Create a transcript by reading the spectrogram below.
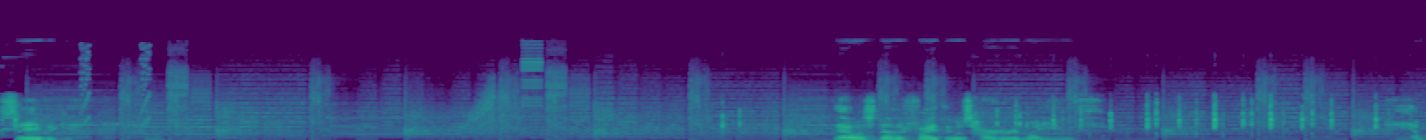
Save again. That was another fight that was harder in my youth. I am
